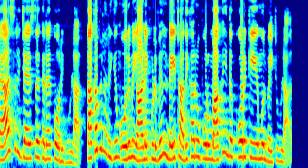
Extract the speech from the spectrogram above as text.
தயாசிரி ஜெயசேகர கோரியுள்ளார். தகவல் அறியும் உரிமை ஆணைக்குழுவில் நேற்று அதிகாரப்பூர்வமாக இந்த கோரிக்கையை முன்வைத்துள்ளார்.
